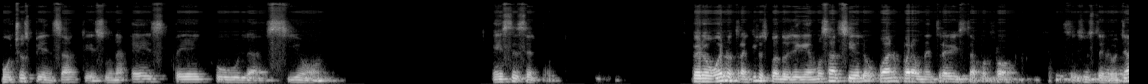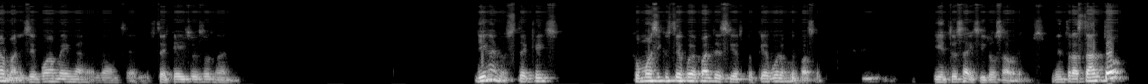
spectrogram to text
muchos piensan que es una especulación. Este es el punto. Pero bueno, tranquilos, cuando lleguemos al cielo, Juan, para una entrevista, por favor. Si usted lo llama, le dice, Juan, venga, ¿usted qué hizo esos años? Díganos, ¿usted qué hizo? ¿Cómo así que usted fue para el desierto? ¿Qué fue lo que pasó? Y entonces ahí sí lo sabremos. Mientras tanto,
